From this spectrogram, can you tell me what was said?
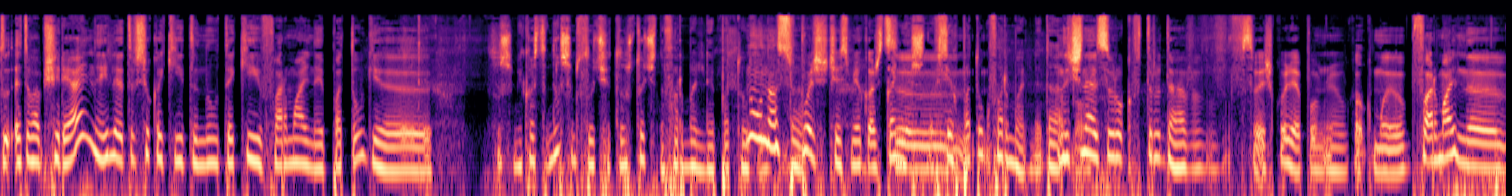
Это вообще реально или это все какие-то, ну, такие формальные потуги? Слушай, мне кажется, в нашем случае это уж точно формальные потуги. Ну, у нас да. большая часть, мне кажется... Конечно, всех потуг формальный, да. Начинается с уроков труда в, в своей школе, я помню, как мы формально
